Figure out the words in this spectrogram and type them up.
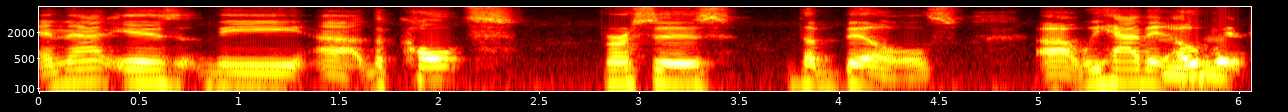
and that is the uh, the Colts versus the Bills. Uh, we have it Mhm. opened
